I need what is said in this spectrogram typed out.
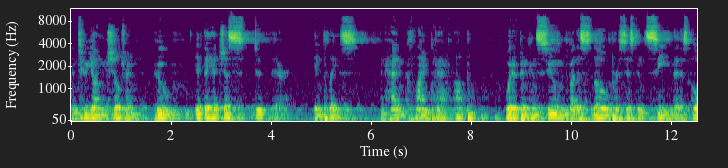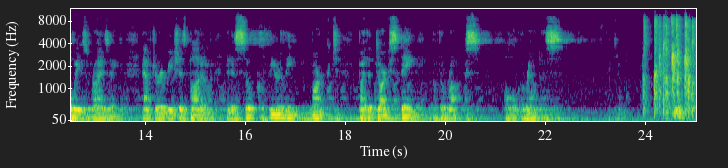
and two young children who, if they had just stood there in place and hadn't climbed back up, would have been consumed by the slow, persistent sea that is always rising after it reaches bottom and is so clearly marked by the dark stain of the rocks all around us. Thank you.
